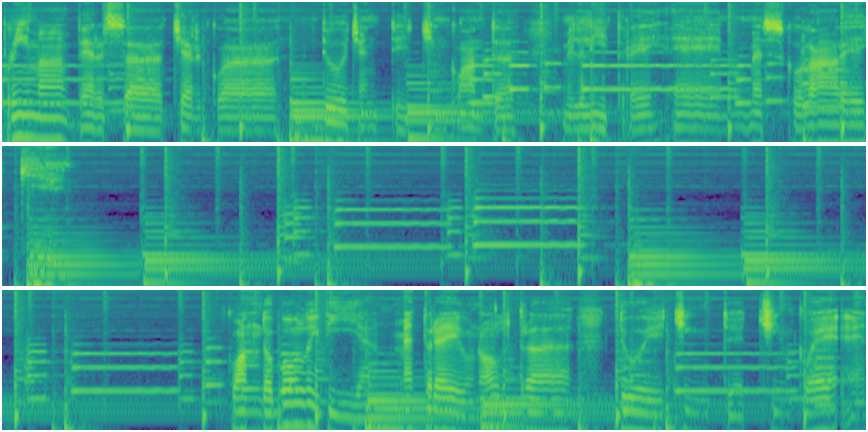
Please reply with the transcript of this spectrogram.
Prima versa circa 250 ml e mescolare chi Quando bolle via, mettere un'altra 2,5 e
